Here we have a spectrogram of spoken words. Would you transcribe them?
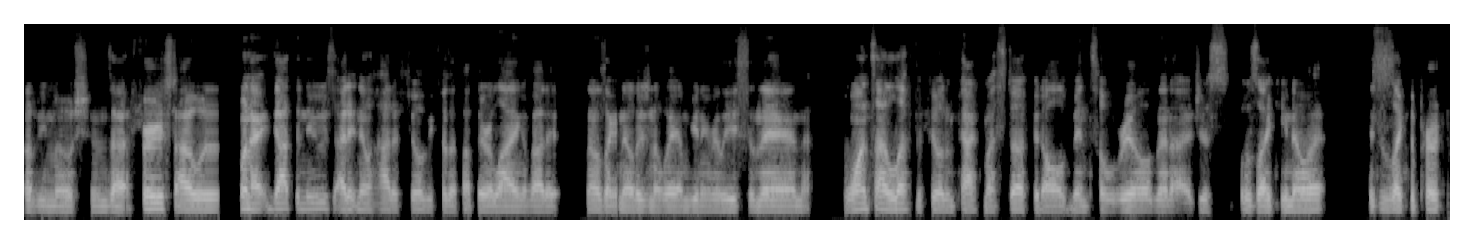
of emotions. At first, I was, when I got the news, I didn't know how to feel because I thought they were lying about it. And I was like, no, there's no way I'm getting released. And then once I left the field and packed my stuff, it all been so real. And then I just was like, you know what? This is like the perfect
